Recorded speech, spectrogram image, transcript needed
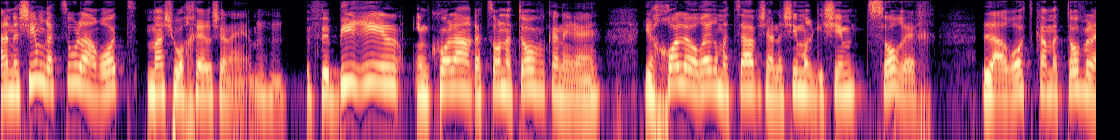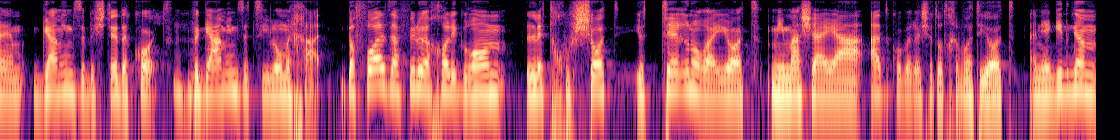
אנשים רצו להראות משהו אחר שלהם. ובי ריל, עם כל הרצון הטוב כנראה, יכול לעורר מצב שאנשים מרגישים צורך להראות כמה טוב להם, גם אם זה בשתי דקות, וגם אם זה צילום אחד. בפועל זה אפילו יכול לגרום לתחושות יותר נוראיות ממה שהיה עד כה ברשתות חברתיות. אני אגיד גם,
